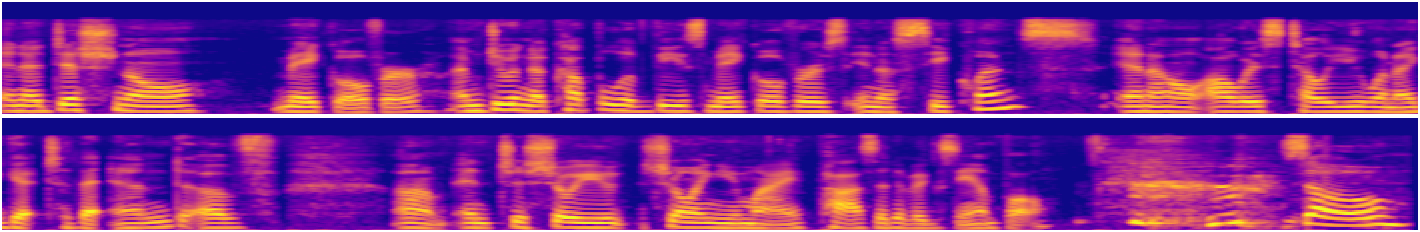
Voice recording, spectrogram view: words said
an additional makeover. I'm doing a couple of these makeovers in a sequence, and I'll always tell you when I get to the end of, um, and to show you, showing you my positive example. so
